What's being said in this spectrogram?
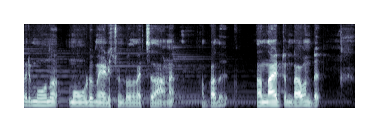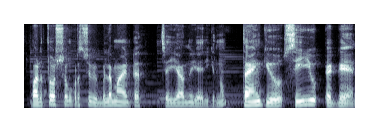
ഒരു മൂന്ന് മൂട് മേടിച്ചുകൊണ്ടുവന്ന് വെച്ചതാണ്. അപ്പോൾ അത് നന്നായിട്ടുണ്ടാവുന്നുണ്ട്. അപ്പോൾ അടുത്ത വർഷം കുറച്ച് വിപുലമായിട്ട് ചെയ്യാമെന്ന് വിചാരിക്കുന്നു. Thank you see you again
